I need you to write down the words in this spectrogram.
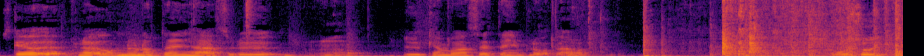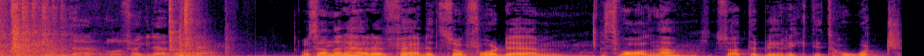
Ska jag öppna ugnen åt dig här så du, mm. du kan bara sätta in plåten? Ja. Och så in där och så gräddar vi det. Och sen när det här är färdigt så får det mm, svalna så att det blir riktigt hårt.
